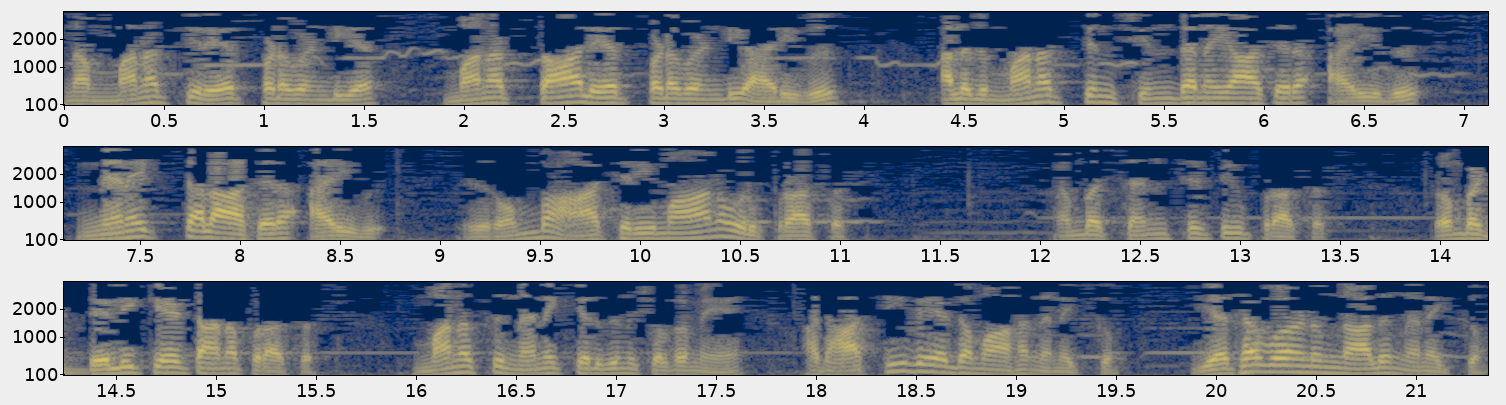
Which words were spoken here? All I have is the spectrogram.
நம் மனத்தில் ஏற்பட வேண்டிய மனத்தால் ஏற்பட வேண்டிய அறிவு அல்லது மனத்தின் சிந்தனையாகிற அறிவு நினைத்தலாகிற அறிவு இது ரொம்ப ஆச்சரியமான ஒரு ப்ராசஸ் ரொம்ப சென்சிட்டிவ் ப்ராசஸ் ரொம்ப டெலிகேட்டான ப்ராசஸ் மனசு நினைக்கிறதுன்னு சொல்றமே அது அதிவேகமாக நினைக்கும். எதை வேணும்னாலும் நினைக்கும்.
